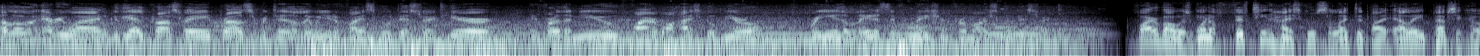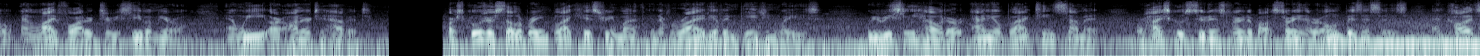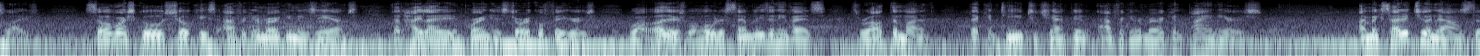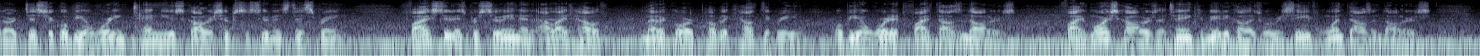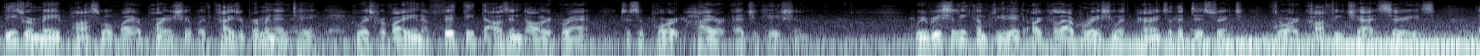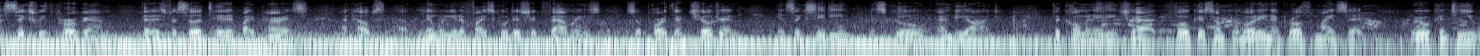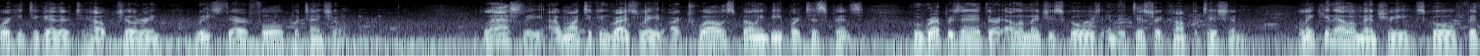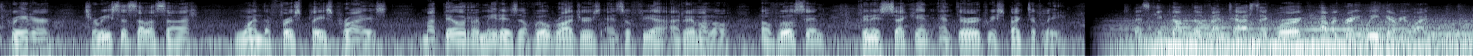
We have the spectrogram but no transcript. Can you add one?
Hello everyone, Gudiel Crosthwaite, proud superintendent of the Lynwood Unified School District here in front of the new Firebaugh High School mural, bringing you the latest information from our school district. Firebaugh was one of 15 high schools selected by LA PepsiCo and LifeWater to receive a mural, and we are honored to have it. Our schools are celebrating Black History Month in a variety of engaging ways. We recently held our annual Black Teen Summit where high school students learned about starting their own businesses and college life. Some of our schools showcase African American museums that highlighted important historical figures, while others will hold assemblies and events throughout the month that continue to champion African American pioneers. I'm excited to announce that our district will be awarding 10 new scholarships to students this spring. Five students pursuing an allied health, medical, or public health degree will be awarded $5,000 Five more scholars attending community college will receive $1,000. These were made possible by our partnership with Kaiser Permanente, who is providing a $50,000 grant to support higher education. We recently completed our collaboration with parents of the district through our Coffee Chat series, a six-week program that is facilitated by parents and helps uh, Lynwood Unified School District families support their children in succeeding in school and beyond. The culminating chat focused on promoting a growth mindset. We will continue working together to help children reach their full potential. Lastly, I want to congratulate our 12 Spelling Bee participants who represented their elementary schools in the district competition. Lincoln Elementary School fifth grader Teresa Salazar won the first place prize. Mateo Ramirez of Will Rogers and Sofia Arevalo of Wilson finished second and third respectively. Let's keep up the fantastic work. Have a great week, everyone.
